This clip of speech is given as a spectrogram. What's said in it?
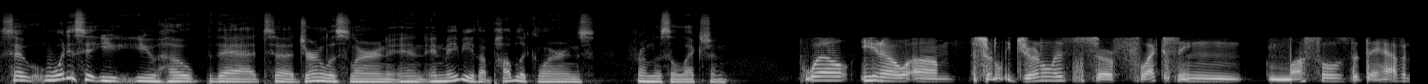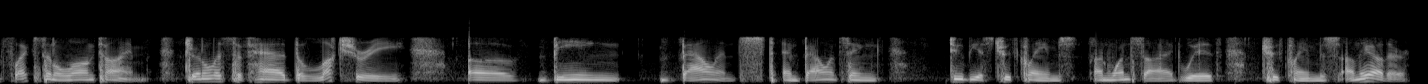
So, what is it you, you hope that uh, journalists learn and, and maybe the public learns from this election? Well, you know, um, certainly journalists are flexing muscles that they haven't flexed in a long time. Journalists have had the luxury of being balanced and balancing dubious truth claims on one side with truth claims on the other.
